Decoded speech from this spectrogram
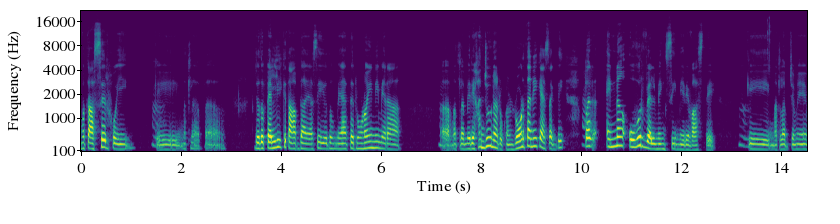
ਮੁਤਾਸਿਰ ਹੋਈ ਕਿ ਮਤਲਬ ਜਦੋਂ ਪਹਿਲੀ ਕਿਤਾਬ ਦਾ ਆਇਆ ਸੀ ਉਦੋਂ ਮੈਂ ਤੇ ਰੋਣਾ ਹੀ ਨਹੀਂ ਮੇਰਾ ਮਤਲਬ ਮੇਰੇ ਹੰਝੂ ਨਾ ਰੁਕਣ ਰੋਣ ਤਾਂ ਨਹੀਂ ਕਹਿ ਸਕਦੀ ਪਰ ਇੰਨਾ ਓਵਰਵੈਲਮਿੰਗ ਸੀ ਮੇਰੇ ਵਾਸਤੇ ਕਿ ਮਤਲਬ ਜਿਵੇਂ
